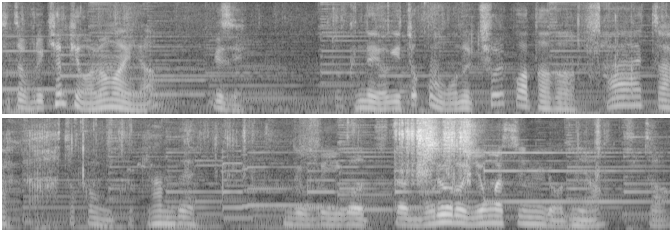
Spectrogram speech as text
진짜 우리 캠핑 얼마만이냐? 그지? 좀 근데 여기 조금 오늘 추울 것 같아서 살짝 조금 그렇긴 한데 근데 우리 이거 진짜 무료로 이용할 수 있는 게 어디냐? 진짜.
